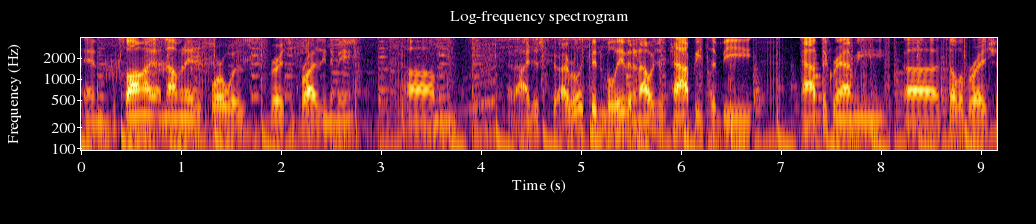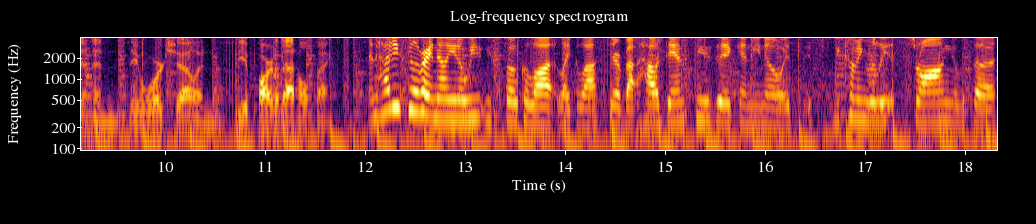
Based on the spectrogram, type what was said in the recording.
And the song I got nominated for was very surprising to me, um, and I just I really couldn't believe it. And I was just happy to be at the Grammy uh, celebration and the award show and be a part of that whole thing. And how do you feel right now? You know, we, we spoke a lot like last year about how dance music and you know it's it's becoming really strong with the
